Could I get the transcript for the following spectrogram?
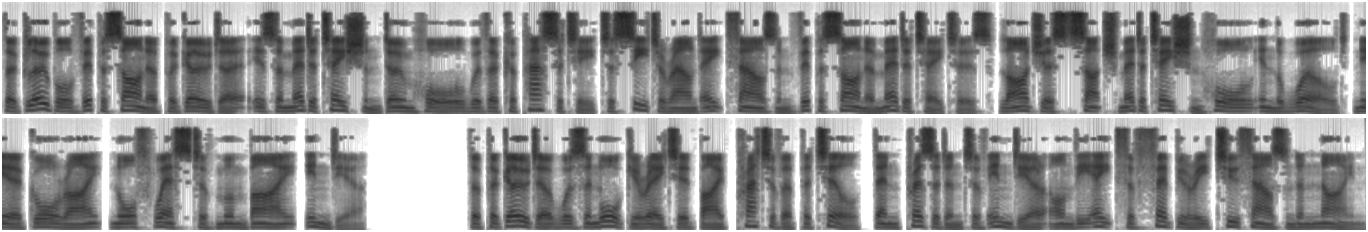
The Global Vipassana Pagoda is a meditation dome hall with a capacity to seat around 8,000 Vipassana meditators largest such meditation hall in the world near Gorai, northwest of Mumbai, India. The pagoda was inaugurated by Pratibha Patil, then President of India on 8 February 2009.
